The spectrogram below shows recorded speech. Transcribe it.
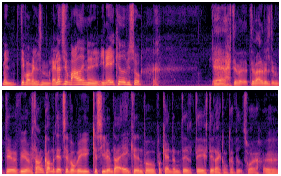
Men det var vel sådan relativt meget en, øh, en A-kæde, vi så. Ja, det var det, var det vel. Det, det, vi er kommet dertil, hvor vi ikke kan sige, hvem der er A-kæden på, på kanterne. Det, det, det er der ikke nogen, der ved, tror jeg. Øh,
